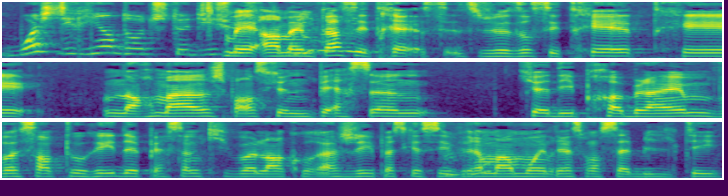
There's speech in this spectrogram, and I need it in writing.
moi, je dis rien d'autre, je te dis juste. Mais en même oui, temps, oui. c'est très, je veux dire, c'est très, très normal. Je pense qu'une personne qui a des problèmes va s'entourer de personnes qui vont l'encourager parce que c'est vraiment moins de responsabilité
